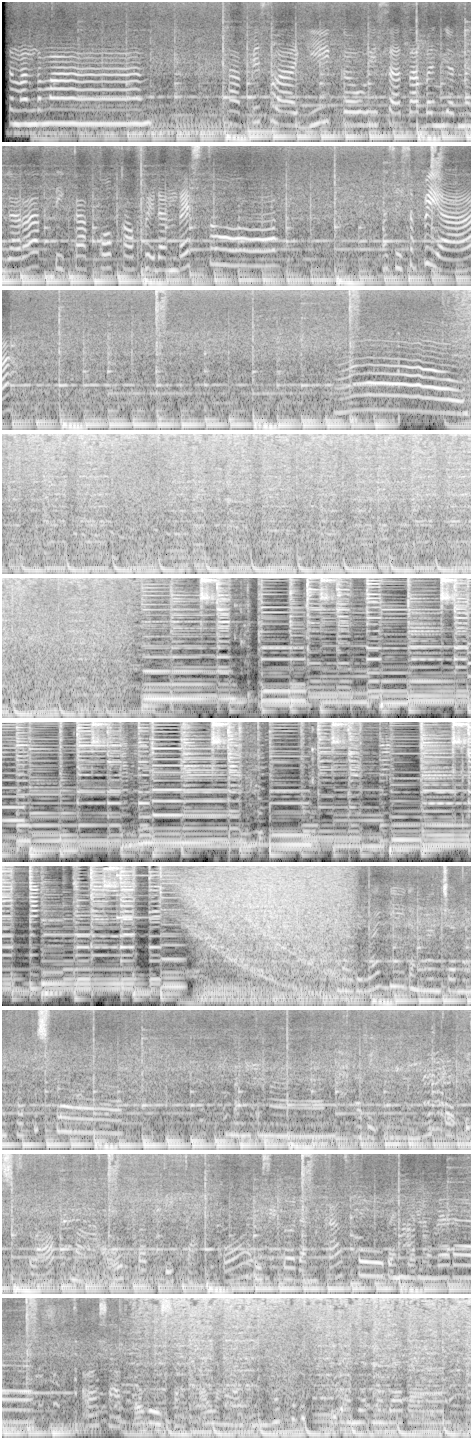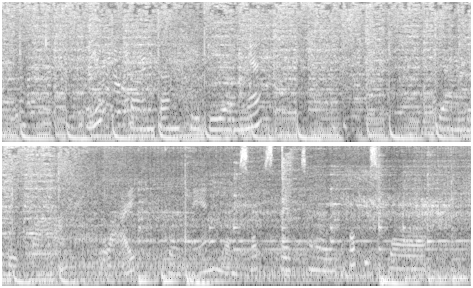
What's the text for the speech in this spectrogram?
teman-teman. Habis lagi ke wisata Banjarnegara Tikako Cafe dan Resto. Masih sepi ya Vlog. Teman-teman hari ini Kopis Vlog mau ke Tikako Resto dan Cafe Banjarnegara. Salah satu wisata yang lagi hits di Banjarnegara. Yuk tonton videonya. Jangan lupa like, komen, dan subscribe channel Kopis Vlog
